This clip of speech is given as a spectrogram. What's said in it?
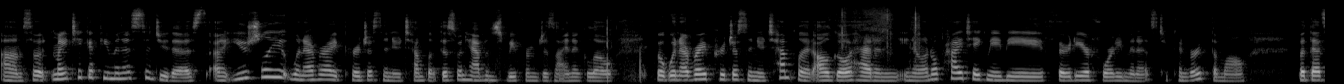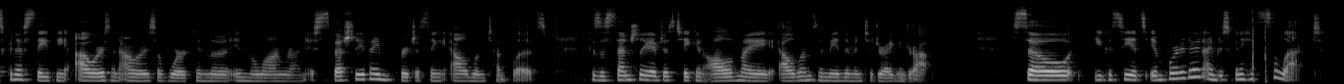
Um, so it might take a few minutes to do this. Uh, usually whenever I purchase a new template, this one happens to be from Design Aglow, but whenever I purchase a new template, I'll go ahead and, you know, it'll probably take maybe 30 or 40 minutes to convert them all but that's going to save me hours and hours of work in the in the long run, especially if I'm purchasing album templates because essentially I've just taken all of my albums and made them into drag and drop. So you can see it's imported it. I'm just going to hit select.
